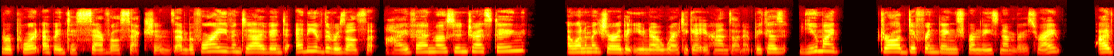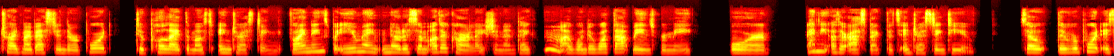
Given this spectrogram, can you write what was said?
report up into several sections. And before I even dive into any of the results that I found most interesting, I want to make sure that you know where to get your hands on it because you might draw different things from these numbers, right? I've tried my best in the report to pull out the most interesting findings, but you may notice some other correlation and think, hmm, I wonder what that means for me, or any other aspect that's interesting to you. So the report is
